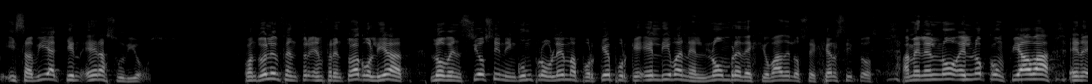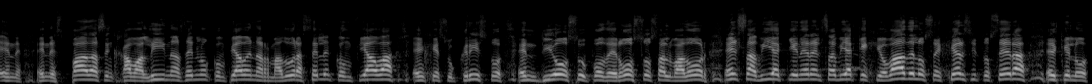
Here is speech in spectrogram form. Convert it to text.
y sabía quién era su Dios. Cuando él enfrentó, a Goliat, lo venció sin ningún problema. ¿Por qué? Porque él iba en el nombre de Jehová de los ejércitos. Amén. Él no, confiaba en, espadas, en jabalinas, él no confiaba en armaduras, él confiaba en Jesucristo, en Dios, su poderoso Salvador. Él sabía quién era, él sabía que Jehová de los ejércitos era el que lo-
